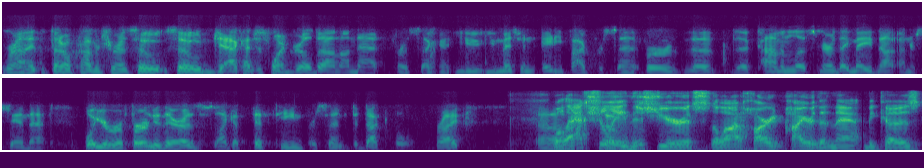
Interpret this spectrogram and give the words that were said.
Right, the federal crop insurance. So, so Jack, I just want to drill down on that for a second. You you mentioned 85% for the the common listener. They may not understand that. What you're referring to there is like a 15% deductible, right? Uh, well, actually, so, this year it's a lot hard, higher than that because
